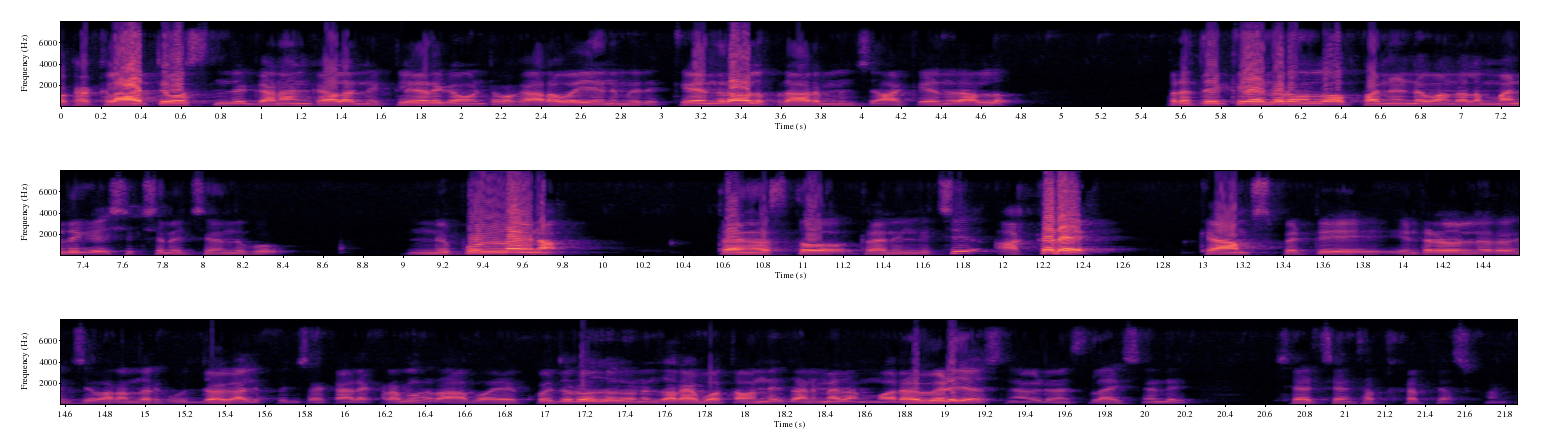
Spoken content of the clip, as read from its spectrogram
ఒక క్లారిటీ వస్తుంది. గణాంకాలన్నీ క్లియర్గా ఉంటే ఒక అరవై ఎనిమిది కేంద్రాలు ప్రారంభించి ఆ కేంద్రాల్లో ప్రతి కేంద్రంలో పన్నెండు వందల మందికి శిక్షణ ఇచ్చేందుకు నిపుణులైన ట్రైనర్స్తో ట్రైనింగ్ ఇచ్చి అక్కడే క్యాంప్స్ పెట్టి ఇంటర్వ్యూలు నిర్వహించి వారందరికీ ఉద్యోగాలు ఇప్పించే కార్యక్రమం రాబోయే కొద్ది రోజుల్లోనే జరగబోతా ఉంది. దాని మీద మరో వీడియో చేస్తున్నాను. వీడియో లైక్ చేయండి షేర్ చేయండి సబ్స్క్రైబ్ చేసుకోండి.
